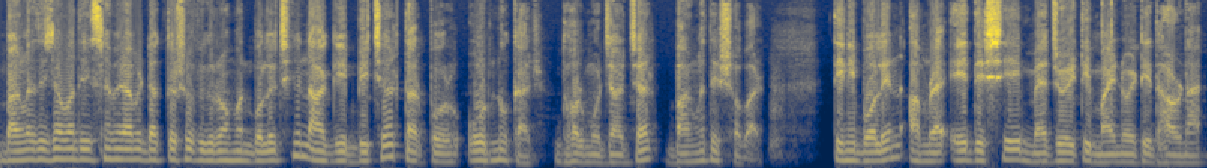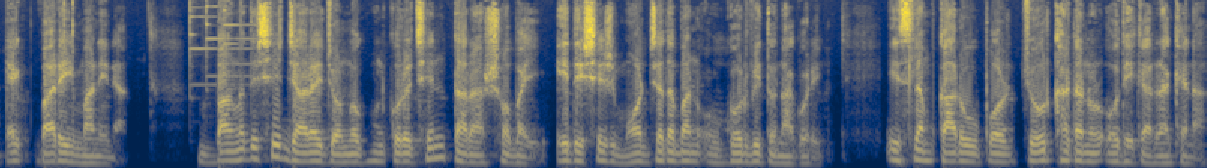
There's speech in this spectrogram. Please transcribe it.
বাংলাদেশ জামাতে ইসলামের আমির ডাক্তার শফিকুর রহমান বলেছেন আগে বিচার, তারপর অন্য কাজ, ধর্ম যার যার, বাংলাদেশ সবার। তিনি বলেন, আমরা এ দেশে মেজরিটি মাইনরিটি ধারণা একবারেই মানি না। বাংলাদেশে যারাই জন্মগ্রহণ করেছেন, তারা সবাই এ দেশের মর্যাদাবান ও গর্বিত নাগরিক। ইসলাম কারও উপর জোর খাটানোর অধিকার রাখে না।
